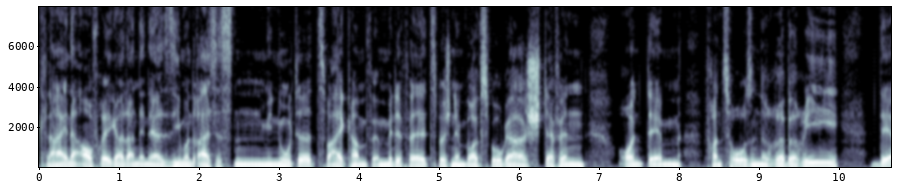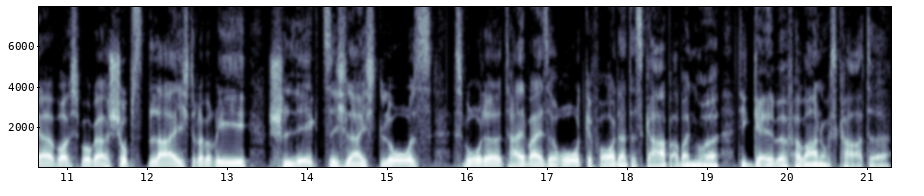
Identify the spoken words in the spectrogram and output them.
Kleine Aufreger dann in der 37. Minute. Zweikampf im Mittelfeld zwischen dem Wolfsburger Steffen und dem Franzosen Ribery. Der Wolfsburger schubst leicht, Ribery schlägt sich leicht los. Es wurde teilweise rot gefordert, es gab aber nur die gelbe Verwarnungskarte.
